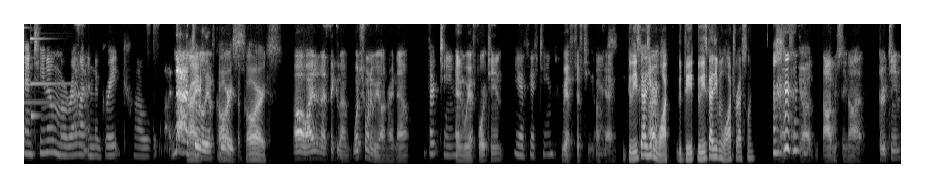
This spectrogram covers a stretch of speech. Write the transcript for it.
Santino, Marella, and the Great Khali. Naturally, Right, of course. of course. Oh, why didn't I think of them? Which one are we on right now? 13. And we have 14. You're 15. We have 15. Yes. Okay. Do these guys All even right. watch? Do, the- do these guys even watch wrestling? Oh my god. Obviously not. 13.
